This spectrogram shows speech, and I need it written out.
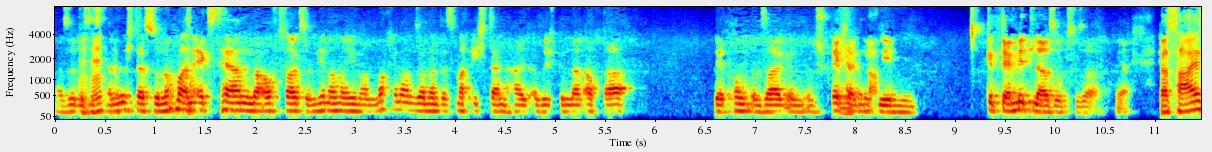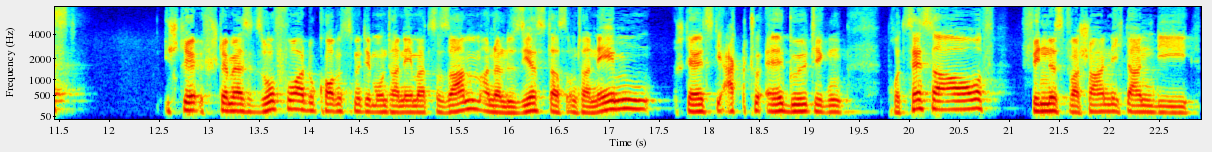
Also das mhm. ist dann nicht, dass du nochmal einen externen beauftragst und hier nochmal jemanden, noch jemanden, sondern das mache ich dann halt. Also ich bin dann auch da der Punkt und sage und, und spreche halt mit dem, der Mittler sozusagen. Ja. Das heißt, ich stelle stell mir das jetzt so vor, du kommst mit dem Unternehmer zusammen, analysierst das Unternehmen, stellst die aktuell gültigen Prozesse auf, findest wahrscheinlich dann die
